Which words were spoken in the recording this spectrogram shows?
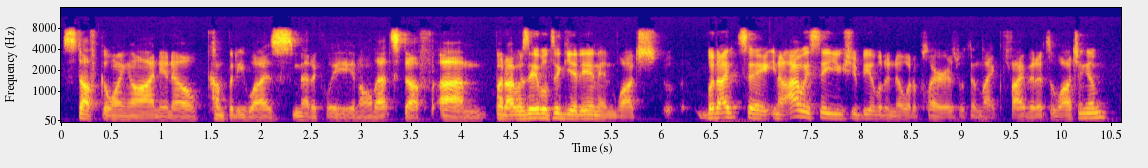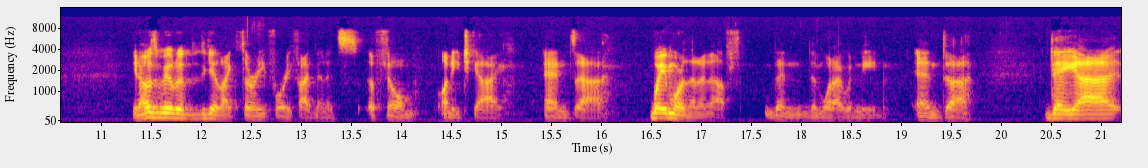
stuff going on, you know, company wise, medically, and all that stuff. Um, but I was able to get in and watch. But I'd say, you know, I always say you should be able to know what a player is within like five minutes of watching him. You know, I was able to get like 30, 45 minutes of film on each guy, and uh, way more than enough than than what I would need. And uh, they uh,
